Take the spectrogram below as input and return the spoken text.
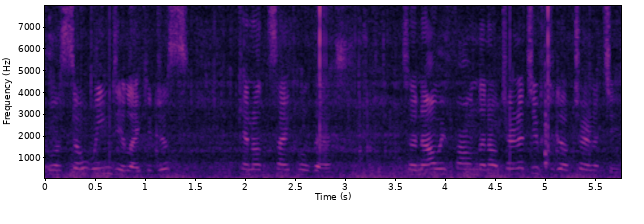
It was so windy, like you just cannot cycle there. So now we found an alternative to the alternative.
